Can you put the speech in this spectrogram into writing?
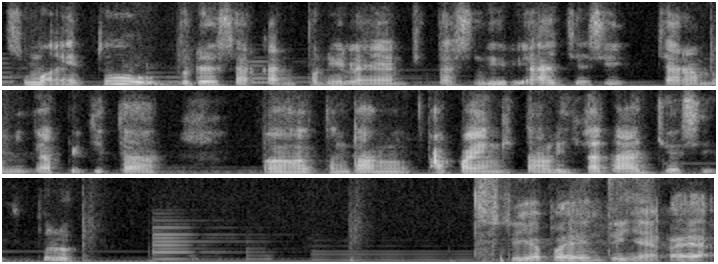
semua itu berdasarkan penilaian kita sendiri aja sih cara menyikapi kita eh, tentang apa yang kita lihat aja sih gitu loh Jadi apa ya, intinya kayak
